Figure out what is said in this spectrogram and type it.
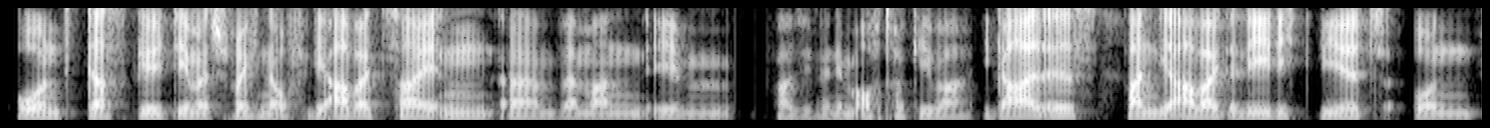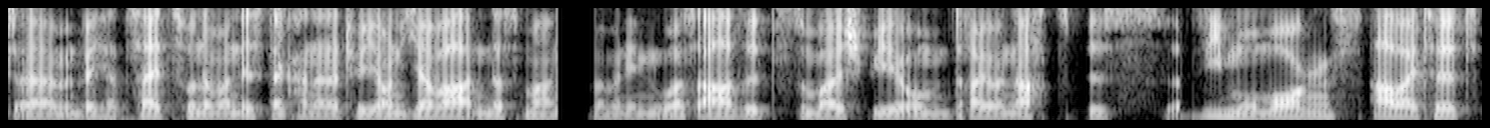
Und das gilt dementsprechend auch für die Arbeitszeiten, äh, wenn man eben quasi, wenn dem Auftraggeber egal ist, wann die Arbeit erledigt wird und äh, in welcher Zeitzone man ist, dann kann er natürlich auch nicht erwarten, dass man, wenn man in den USA sitzt, zum Beispiel um drei Uhr nachts bis sieben Uhr morgens arbeitet.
